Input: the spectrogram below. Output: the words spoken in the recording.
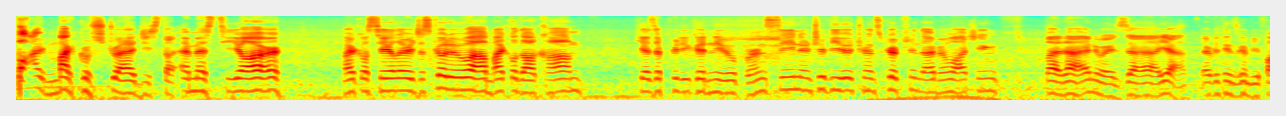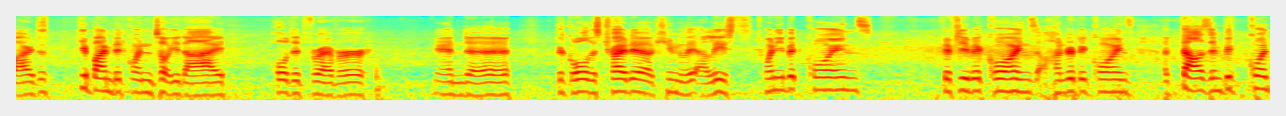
Buy MicroStrategy stuff, MSTR, Michael Saylor. Just go to uh, michael.com. He has a pretty good new Bernstein interview transcription that I've been watching. But uh, anyways, uh, yeah, everything's gonna be fire. Just keep buying Bitcoin until you die. Hold it forever. And uh, the goal is try to accumulate at least 20 Bitcoins, 50 Bitcoins, 100 Bitcoins, a thousand Bitcoins,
